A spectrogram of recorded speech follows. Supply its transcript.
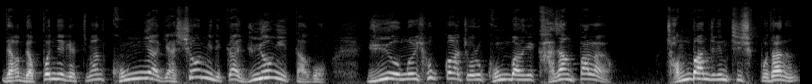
내가 몇 번 얘기했지만 공략이야. 시험이니까 유형이 있다고. 유형을 효과적으로 공부하는 게 가장 빨라요. 전반적인 지식보다는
